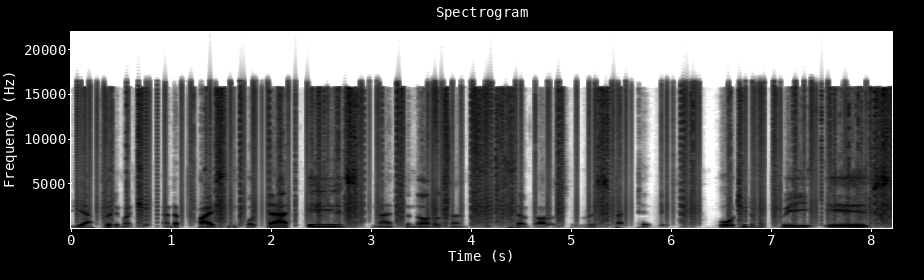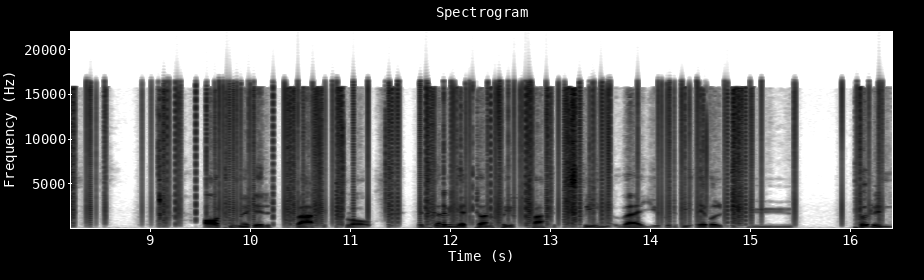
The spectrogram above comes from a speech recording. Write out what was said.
yeah, pretty much it. And the pricing for that is $97 and $67 respectively. OT number three is automated traffic flow. It's going to be a done for you traffic stream where you're going to be able to put in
